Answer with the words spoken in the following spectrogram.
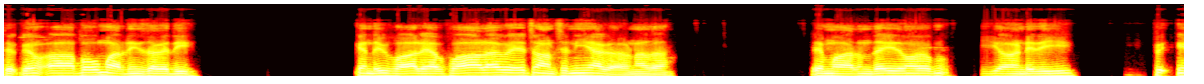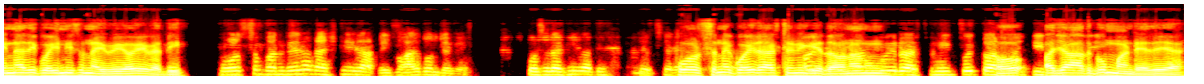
ਤੇ ਕਿਉਂ ਆਪ ਉਹ ਮਰ ਨਹੀਂ ਸਕਦੀ ਕਹਿੰਦੇ ਵੀ ਫਾਹ ਲਿਆ ਫਾਹ ਲਿਆ ਇਹ ਚਾਂਸ ਨਹੀਂ ਹੈਗਾ ਉਹਨਾਂ ਦਾ ਤੇ ਮਾਰਨ ਦਾ ਹੀ ਆਂਡੇ ਦੀ ਸੀ। ਇਹਨਾਂ ਦੀ ਕੋਈ ਨਹੀਂ ਸੁਣਾਈ ਹੋਈ ਹੋਏ ਕਦੀ ਪੁਲਿਸ ਬੰਦੇ ਦਾ ਰੈਸਟ ਨਹੀਂ ਕਰਦੀ ਬਾਹਰ ਘੁੰਮਦੇ ਪਏ। ਪੁਲਿਸ ਰੈਸਟ ਨਹੀਂ ਕਰਦੀ ਪੁਲਿਸ ਨੇ ਕੋਈ ਰੈਸਟ ਨਹੀਂ ਕੀਤਾ ਉਹਨਾਂ ਨੂੰ। ਕੋਈ ਰੈਸਟ ਨਹੀਂ ਕੋਈ ਉਹ ਆਜ਼ਾਦ ਘੁੰਮਣ ਦੇ ਦੇ ਆ।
